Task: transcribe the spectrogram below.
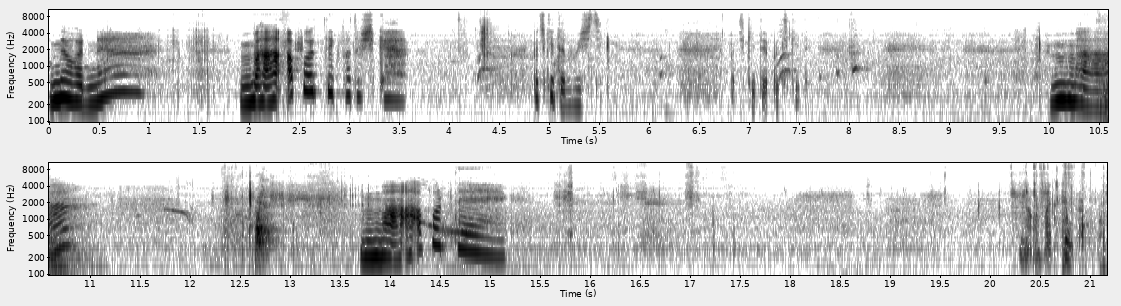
No dne Má aportek, Patuška. Počkejte, babičci. Počkejte, počkejte. Má. Má aportek. No, počkejte.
